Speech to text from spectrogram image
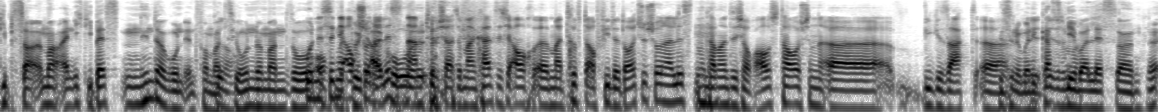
gibt's da immer eigentlich die besten Hintergrundinformationen, wenn man so Und es sind ja auch Journalisten Alkohol- am Tisch. Also man kann sich auch, äh, man trifft auch viele deutsche Journalisten, kann man sich auch austauschen. Äh, wie gesagt, äh, Mhm. bisschen über den Gastgeber lästern. Ne?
